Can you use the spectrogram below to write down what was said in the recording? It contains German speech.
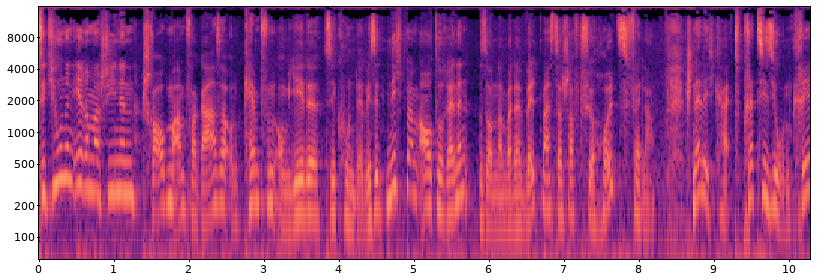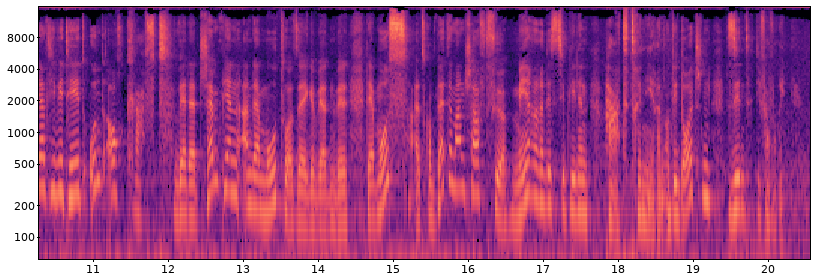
Sie tunen ihre Maschinen, schrauben am Vergaser und kämpfen um jede Sekunde. Wir sind nicht beim Autorennen, sondern bei der Weltmeisterschaft für Holzfäller. Schnelligkeit, Präzision, Kreativität und auch Kraft. Wer der Champion an der Motorsäge werden will, der muss als komplette Mannschaft für mehrere Disziplinen hart trainieren. Und die Deutschen sind die Favoriten.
